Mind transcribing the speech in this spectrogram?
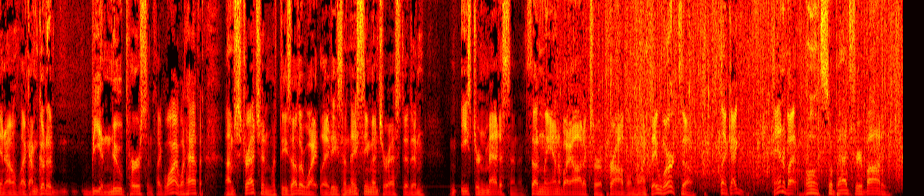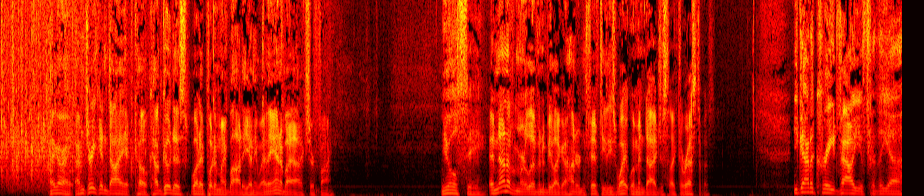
You know, like I'm going to be a new person. It's like, why? What happened? I'm stretching with these other white ladies and they seem interested in Eastern medicine and suddenly antibiotics are a problem. I'm like, they work though. Like I, antibiotics, oh, it's so bad for your body. Like, all right, I'm drinking Diet Coke. How good is what I put in my body anyway? The antibiotics are fine. You'll see. And none of them are living to be like 150. These white women die just like the rest of us. you got to create value for the uh,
